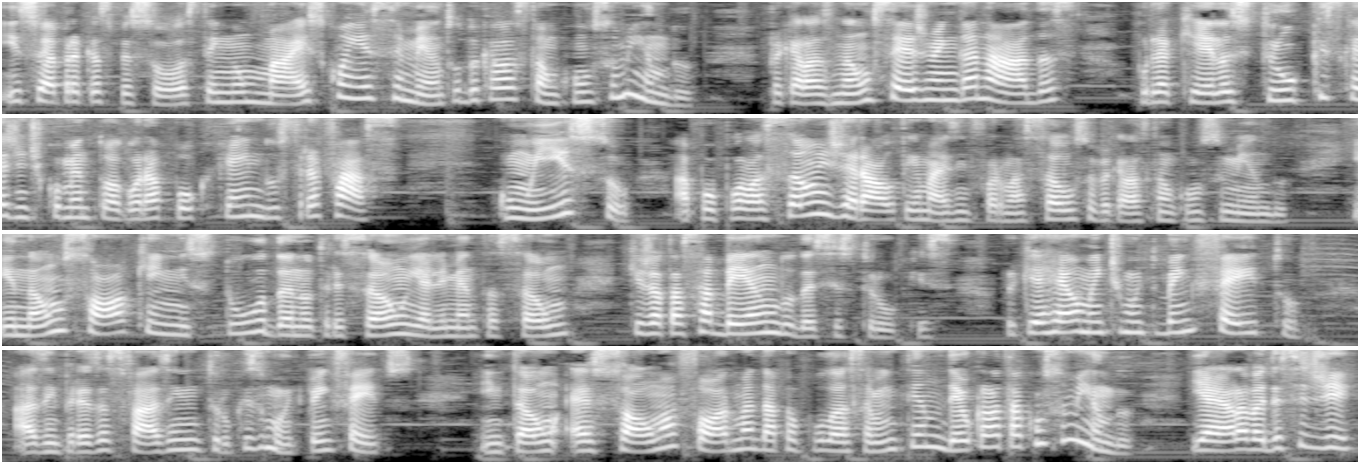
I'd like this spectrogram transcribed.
Isso é para que as pessoas tenham mais conhecimento do que elas estão consumindo, para que elas não sejam enganadas por aqueles truques que a gente comentou agora há pouco que a indústria faz. Com isso, a população em geral tem mais informação sobre o que elas estão consumindo. E não só quem estuda nutrição e alimentação que já está sabendo desses truques. Porque é realmente muito bem feito. As empresas fazem truques muito bem feitos. Então, é só uma forma da população entender o que ela está consumindo. E aí ela vai decidir:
